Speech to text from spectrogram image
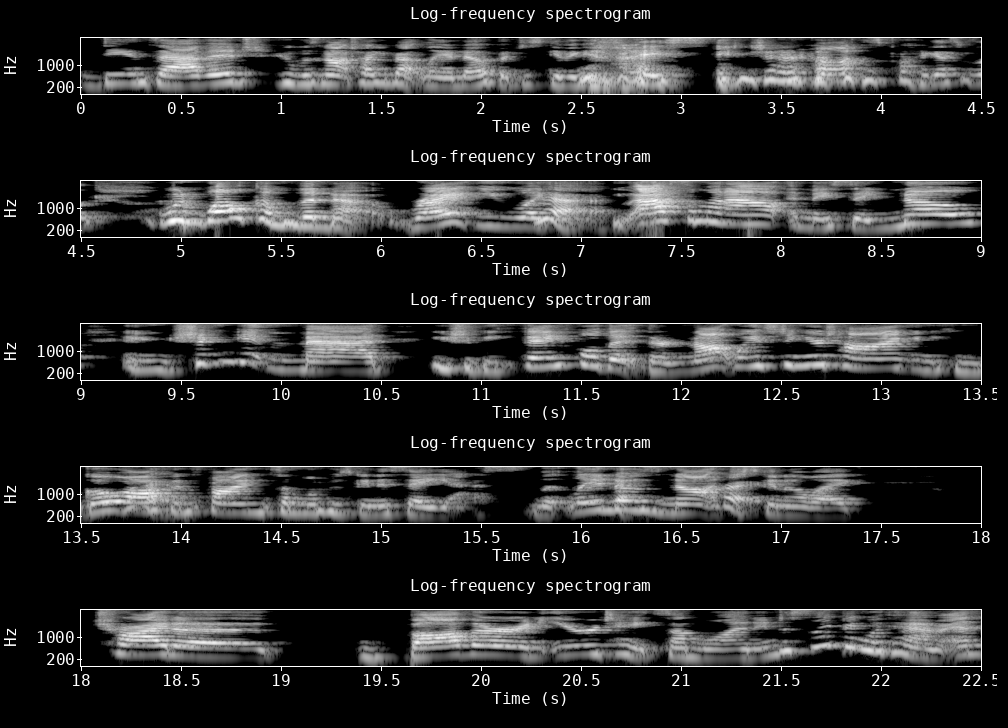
Dan Savage, who was not talking about Lando, but just giving advice in general on his podcast, was like, would welcome the no, right? You like, yeah, you ask someone out and they say no, and you shouldn't get mad. You should be thankful that they're not wasting your time, and you can go off and find someone who's going to say yes. That Lando's not Right. just going to like try to bother and irritate someone into sleeping with him. And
